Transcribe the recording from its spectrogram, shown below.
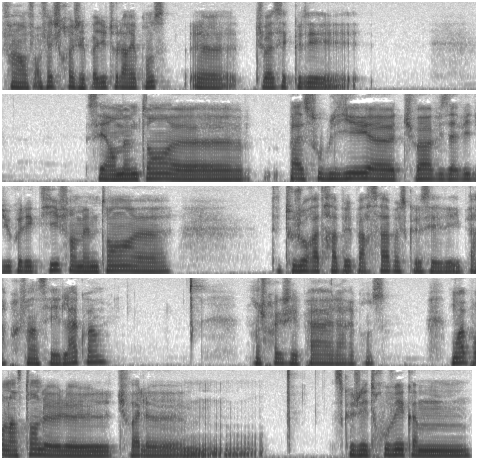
Enfin, en fait, je crois que j'ai pas du tout la réponse. Euh, tu vois, c'est que des. C'est en même temps euh, pas s'oublier, euh, tu vois, vis-à-vis du collectif. En même temps, euh, t'es toujours rattrapé par ça parce que c'est hyper. Enfin, c'est là, quoi. Non, je crois que j'ai pas la réponse. Moi, pour l'instant, le, le, tu vois, le. Ce que j'ai trouvé comme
